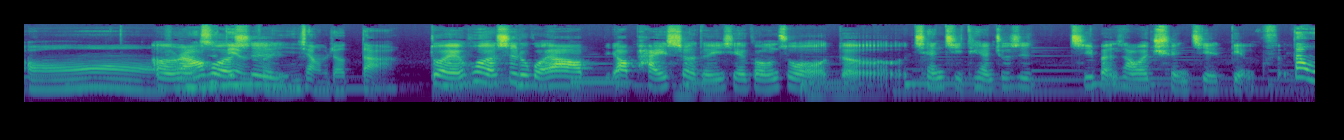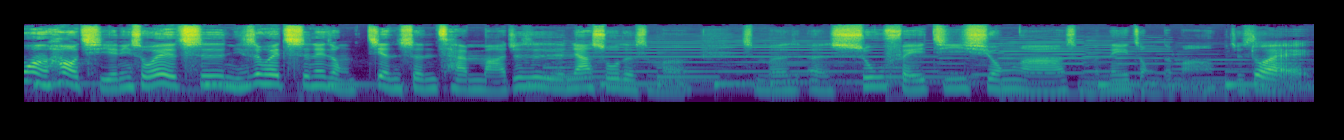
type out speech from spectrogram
哦。嗯，然后或者是影响比较大。对，或者是如果要要拍摄的一些工作的前几天，就是基本上会全戒淀粉。但我很好奇，你所谓的吃，你是会吃那种健身餐吗？就是人家说的什么什么呃舒肥鸡胸啊什么那一种的吗？就是对，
